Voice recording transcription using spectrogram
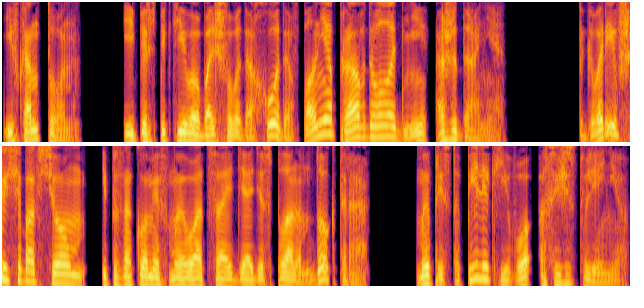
и в Кантон, и перспектива большого дохода вполне оправдывала дни ожидания. Договорившись обо всем и познакомив моего отца и дядю с планом доктора, мы приступили к его осуществлению.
